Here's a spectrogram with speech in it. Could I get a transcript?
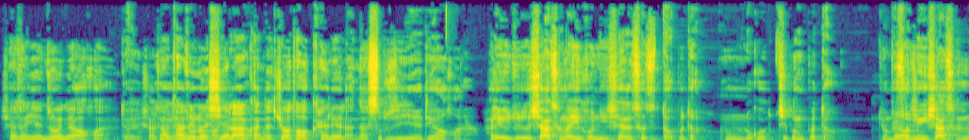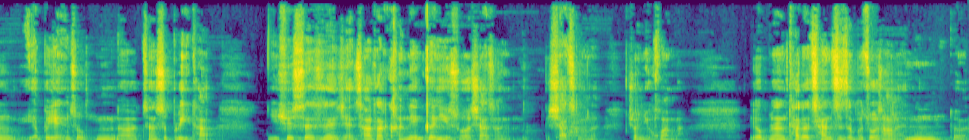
下沉严重一定要换。对，下沉像它那个斜拉杆的胶套开裂了，那是不是也一定要换？还有就是下沉了以后，你现在车子抖不抖？嗯，如果基本不抖，就说明下沉也不严重。嗯，啊暂时不理它。你去四 S 店检查，他肯定跟你说下沉下沉了，叫你换嘛，要不然它的产值怎么做上来的？嗯，对吧？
